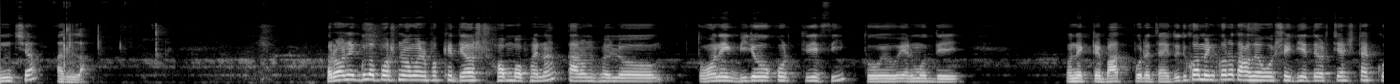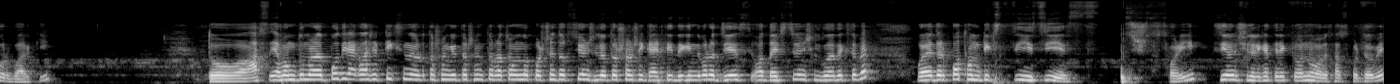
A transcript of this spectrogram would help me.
ইনশা আল্লাহ অনেকগুলো প্রশ্ন আমার পক্ষে দেওয়া সম্ভব হয় না, কারণ হইল তো অনেক ভিডিও করতেছি, তো এর মধ্যে অনেকটা বাদ পড়ে যায়। যদি কমেন্ট করো তাহলে অবশ্যই দিয়ে দেওয়ার চেষ্টা করব আর কি। তো আস এবং তোমরা প্রতিটা ক্লাসের টিক্স তো সংগীত তোর সঙ্গে তোর রচনা প্রশ্ন তোর সৃজনশীল তোর সরাসরি গাইড থেকে কিনতে পারো যে অধ্যায় সৃজনশীলগুলো দেখতে হবে ওদের প্রথম টিক্স সরি সৃজনশীলের ক্ষেত্রে একটু অন্যভাবে সার্চ করতে হবে।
